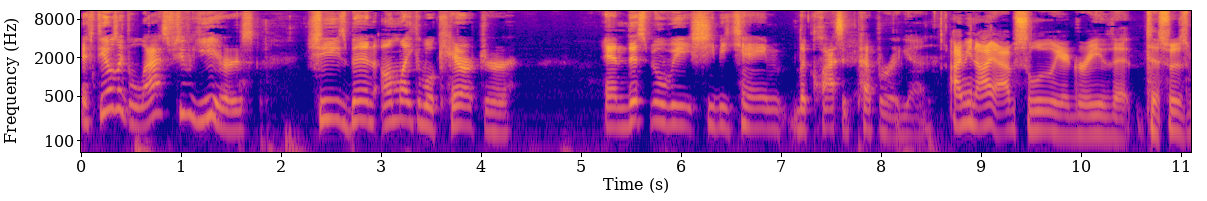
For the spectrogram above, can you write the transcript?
it feels like the last few years she's been an unlikable character and this movie she became the classic Pepper again. I mean, I absolutely agree that this was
